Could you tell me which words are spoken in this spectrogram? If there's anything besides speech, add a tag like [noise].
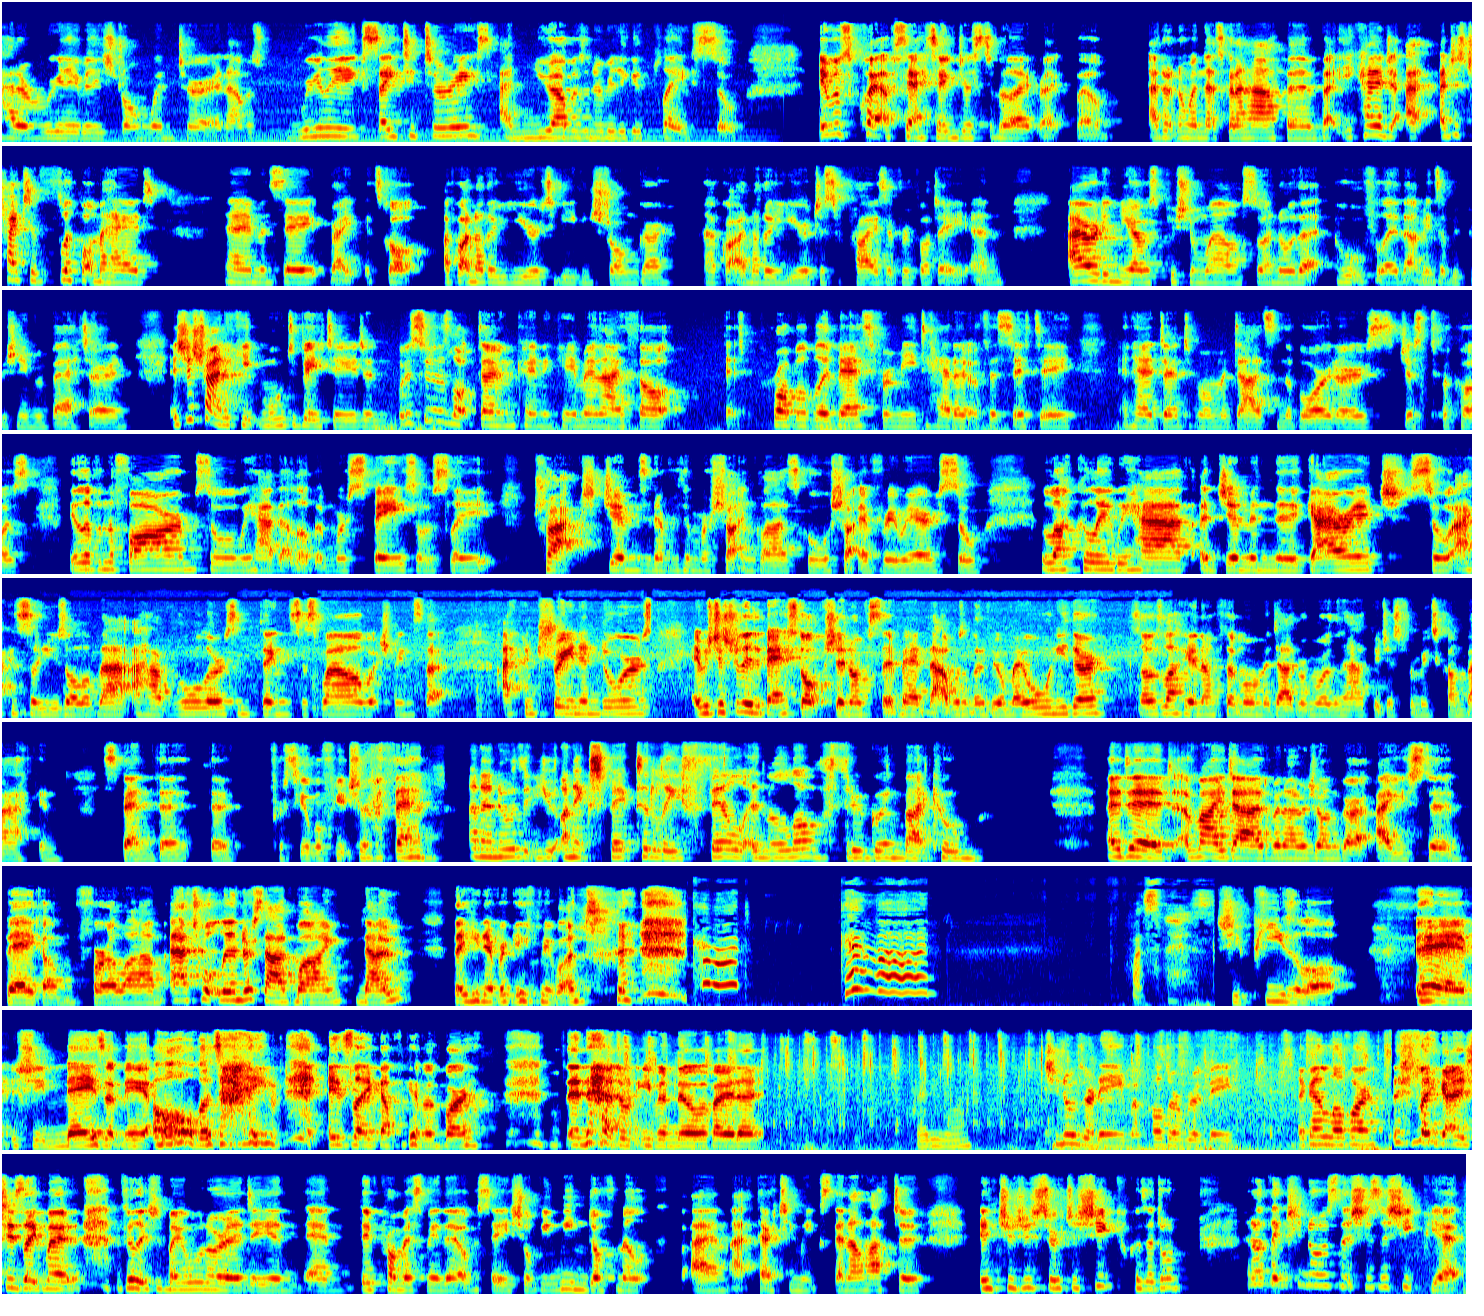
had a really, really strong winter and I was really excited to race. I knew I was in a really good place. So it was quite upsetting just to be like, right, well, I don't know when that's going to happen. But you kind of, I, I just tried to flip it on my head um, and say, right, it's got, I've got another year to be even stronger. I've got another year to surprise everybody. And I already knew I was pushing well, so I know that hopefully that means I'll be pushing even better. And it's just trying to keep motivated. And but as soon as lockdown kind of came in, I thought it's probably best for me to head out of the city and head down to mum and dad's in the borders just because they live on the farm so we have that little bit more space. Obviously tracks gyms and everything were shut in glasgow shut everywhere. So luckily we have a gym in the garage so i can still use all of that. I have rollers and things as well which means that i can train indoors. It was just really the best option. Obviously it meant that i wasn't going to be on my own either. So i was lucky enough that mum and dad were more than happy just for me to come back and spend the the foreseeable future with them. And I know that you unexpectedly fell in love through going back home. I did. My dad, when I was younger, I used to beg him for a lamb. And I totally understand why now that he never gave me one. [laughs] come on. Come on. What's this? She pees a lot. Um, she mays at me all the time. [laughs] It's like I've given birth and I don't even know about it. Ready one. She knows her name. I called her Ruby. Like I love her. [laughs] like I, she's like my. I feel like she's my own already, and um, they've promised me that obviously she'll be weaned off milk um, at 13 weeks. Then I'll have to introduce her to sheep because I don't. I don't think she knows that she's a sheep yet.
